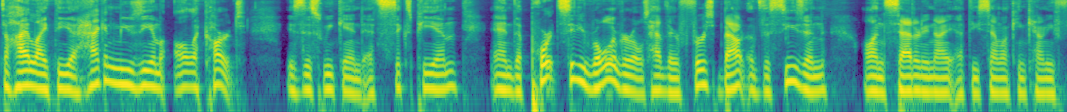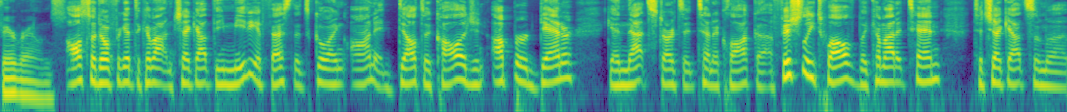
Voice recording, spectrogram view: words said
to highlight. The uh, Haggin Museum a la carte is this weekend at 6 p.m., and the Port City Roller Girls have their first bout of the season on Saturday night at the San Joaquin County Fairgrounds. Also, don't forget to come out and check out the Media Fest that's going on at Delta College in Upper Danner. Again, that starts at 10 o'clock, uh, officially 12, but come out at 10 to check out some uh,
